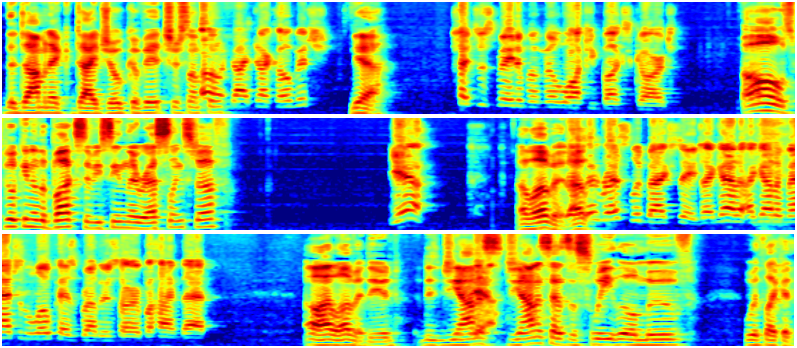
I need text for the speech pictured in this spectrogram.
The Dominic Dijokovic or something. Oh, Dijakovic. Yeah. I just made him a Milwaukee Bucks guard. Oh, speaking of the Bucks, have you seen their wrestling stuff? Yeah, I love it. they're, they're wrestling backstage. I got. I got to imagine the Lopez brothers are behind that. oh, I love it, dude. Giannis Giannis has a sweet little move with like a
